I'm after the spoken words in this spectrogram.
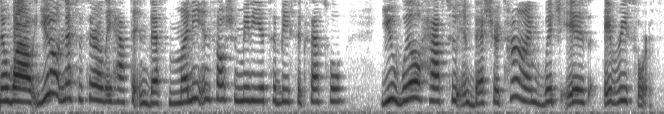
Now, while you don't necessarily have to invest money in social media to be successful, you will have to invest your time, which is a resource.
